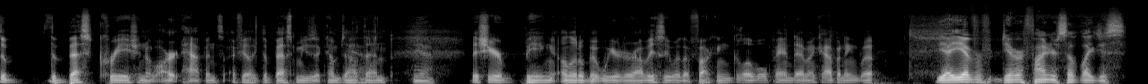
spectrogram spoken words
the the best creation of art happens. I feel like the best music comes out Yeah. then. Yeah. This year being a little bit weirder, obviously with a fucking global pandemic happening, but Yeah. You ever do you ever find yourself like just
